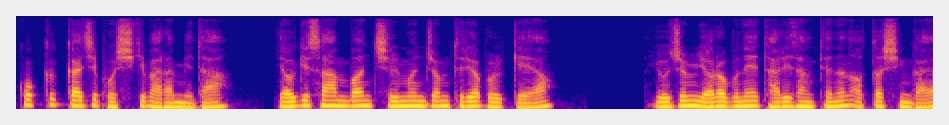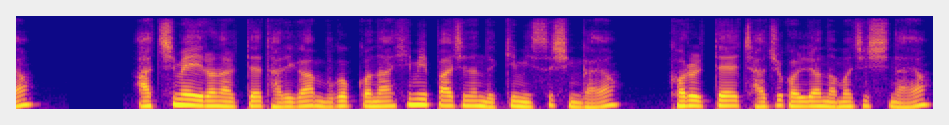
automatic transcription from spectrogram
꼭 끝까지 보시기 바랍니다. 여기서 한번 질문 좀 드려볼게요. 요즘 여러분의 다리 상태는 어떠신가요? 아침에 일어날 때 다리가 무겁거나 힘이 빠지는 느낌 있으신가요? 걸을 때 자주 걸려 넘어지시나요?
